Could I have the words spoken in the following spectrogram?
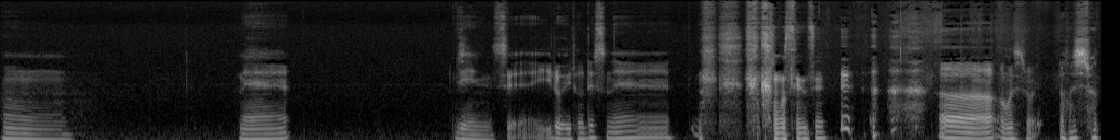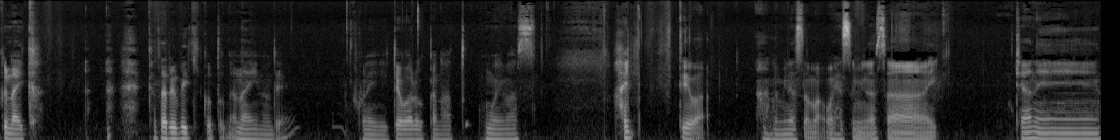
うん。ね。え人生いろいろですね。なんかもう全然。ああ面白い。面白くないか。語るべきことがないのでこれにて終わろうかなと思います。はい。ではあの皆様おやすみなさい。じゃあね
